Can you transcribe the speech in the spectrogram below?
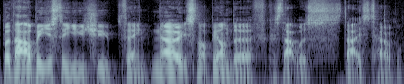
But that'll be just a YouTube thing. No, it's not Beyond Earth because that was that is terrible.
